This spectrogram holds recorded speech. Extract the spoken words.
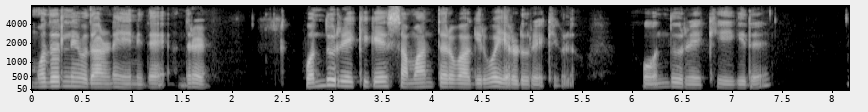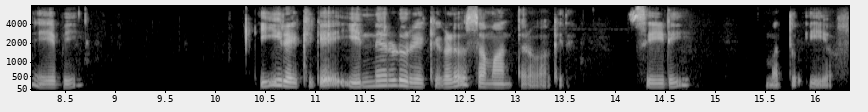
ಮೊದಲನೇ ಉದಾಹರಣೆ ಏನಿದೆ ಅಂದ್ರೆ, ಒಂದು ರೇಖೆಗೆ ಸಮಾಂತರವಾಗಿರುವ ಎರಡು ರೇಖೆಗಳು. ಒಂದು ರೇಖೆ ಹೀಗಿದೆ. ಎ ಬಿ ಈ ರೇಖೆಗೆ ಇನ್ನೆರಡು ರೇಖೆಗಳು ಸಮಾಂತರವಾಗಿದೆ. ಸಿ ಡಿ ಮತ್ತು ಇ ಎಫ್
